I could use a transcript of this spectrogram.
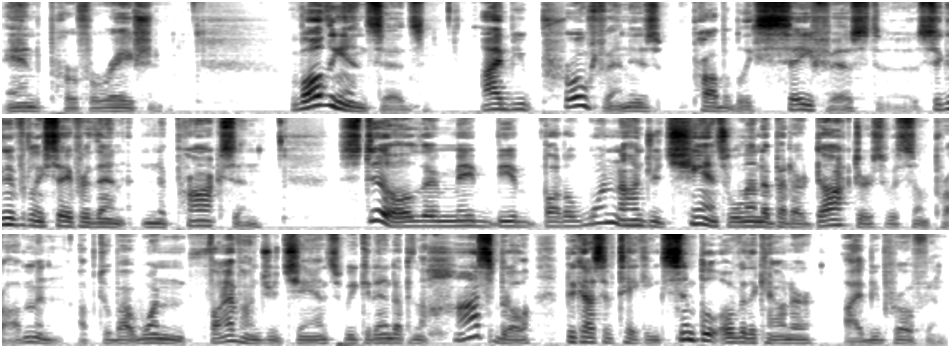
and perforation. Of all the NSAIDs, ibuprofen is probably safest, uh, significantly safer than naproxen, Still, there may be about a 1 in 100 chance we'll end up at our doctor's with some problem, and up to about 1 in 500 chance we could end up in the hospital because of taking simple over-the-counter ibuprofen.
